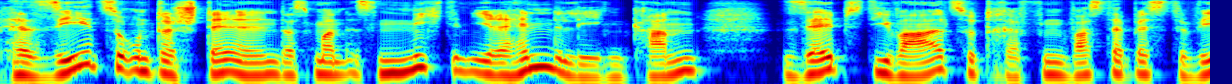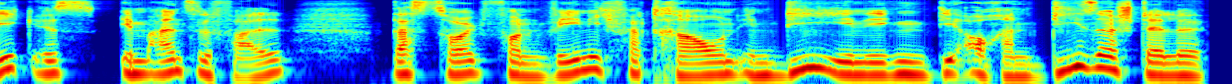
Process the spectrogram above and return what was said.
per se zu unterstellen, dass man es nicht in ihre Hände legen kann, selbst die Wahl zu treffen, was der beste Weg ist im Einzelfall, das zeugt von wenig Vertrauen in diejenigen, die auch an dieser Stelle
